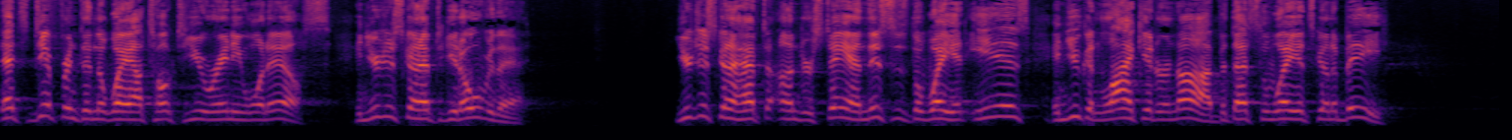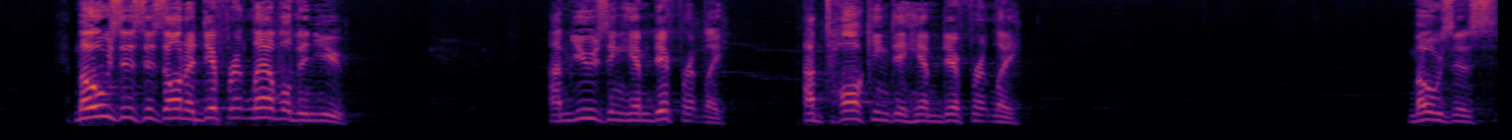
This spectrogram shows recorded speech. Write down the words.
That's different than the way I talk to you or anyone else. And you're just going to have to get over that. You're just going to have to understand this is the way it is, and you can like it or not, but that's the way it's going to be. Moses is on a different level than you. I'm using him differently, I'm talking to him differently. Moses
